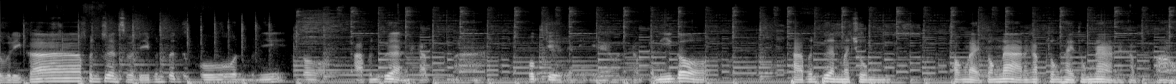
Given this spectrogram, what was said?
สวัสดีครับเพื่อนๆสวัสดีเพื่อนๆทุกคนวันนี้ก็พาเพื่อนๆนะครับมาพบเจอกันอีกแล้วนะครับ วันนี้ก็พาเพื่อนๆมาชมทองไหลทองหน้านะครับทองไห่ทองหน้านะครับอ้าว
